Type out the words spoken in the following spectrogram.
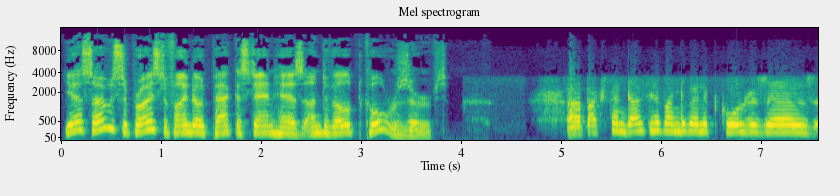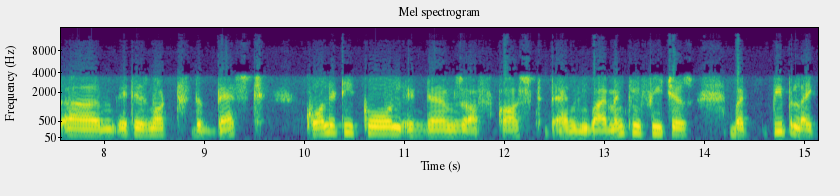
Yes, I was surprised to find out Pakistan has undeveloped coal reserves. Uh, Pakistan does have undeveloped coal reserves. Um, it is not the best quality coal in terms of cost and environmental features, but people like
